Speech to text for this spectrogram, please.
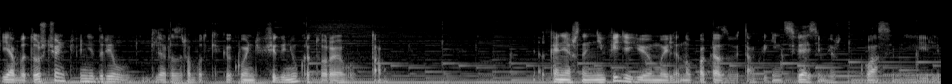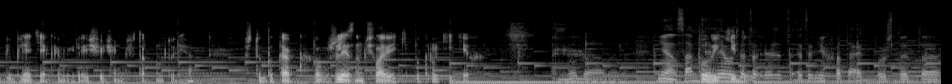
я бы тоже что-нибудь внедрил для разработки, какую-нибудь фигню, которая вот там, конечно, не в виде UML, но показывает там какие-нибудь связи между классами или библиотеками или еще что-нибудь в таком духе, чтобы как в Железном Человеке покрутить их. Ну да, да, да. Не, на самом деле вот это, это, это не хватает, потому что это...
